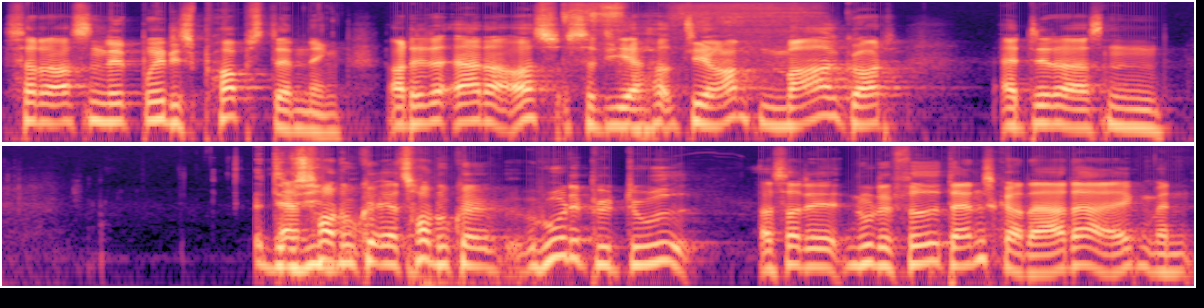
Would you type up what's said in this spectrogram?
så er der også sådan lidt britisk popstemning, og det er der også, så de har, de har ramt den meget godt, at det der er sådan, Det jeg, sige, tror, du, kan- jeg tror, du kan hurtigt bytte det ud, og så er det, nu er det fede danskere, der er der, ikke? Men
